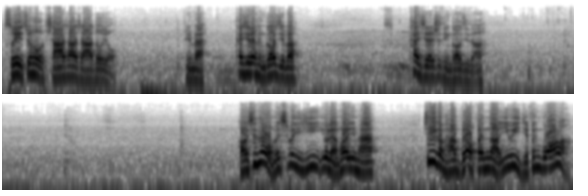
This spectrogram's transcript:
所以最后啥啥啥都有，明白？看起来很高级吧？看起来是挺高级的啊。好，现在我们是不是已经有两块硬盘？这个盘不要分了，因为已经分光了。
